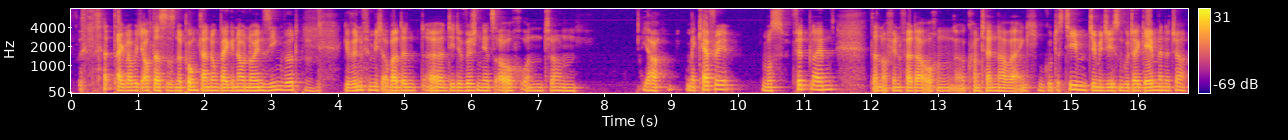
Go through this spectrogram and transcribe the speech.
da glaube ich auch, dass es eine Punktlandung bei genau neun Siegen wird. Gewinnen für mich aber dann äh, die Division jetzt auch und ähm, ja, McCaffrey muss fit bleiben. Dann auf jeden Fall da auch ein äh, Contender, war eigentlich ein gutes Team. Jimmy G ist ein guter Game Manager.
